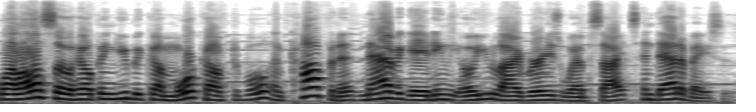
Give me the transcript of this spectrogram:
while also helping you become more comfortable and confident navigating the OU Library's websites and databases.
